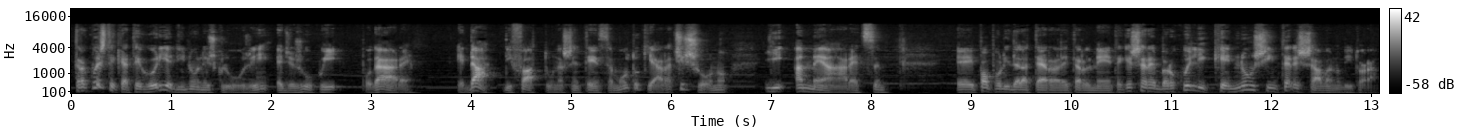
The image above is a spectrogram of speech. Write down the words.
Tra queste categorie di non esclusi, e Gesù qui può dare e dà di fatto una sentenza molto chiara, ci sono gli Ammearez, eh, i popoli della terra letteralmente, che sarebbero quelli che non si interessavano di Torah.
